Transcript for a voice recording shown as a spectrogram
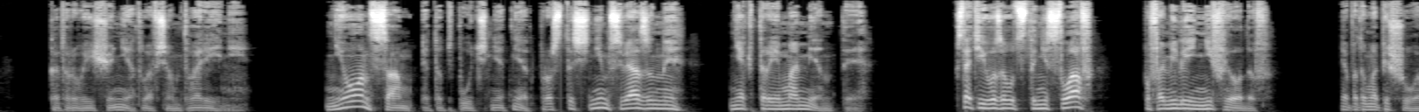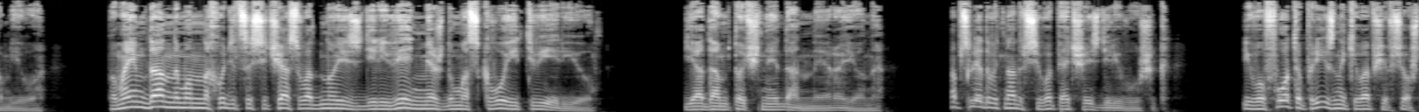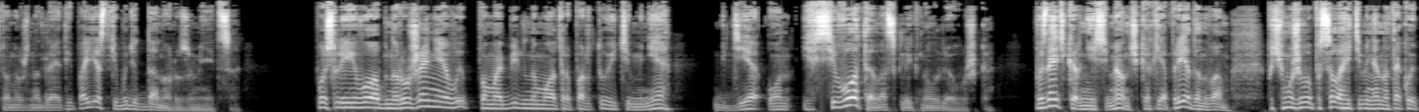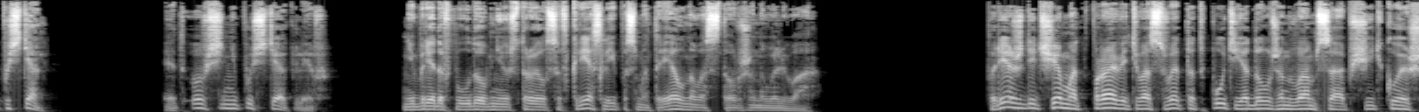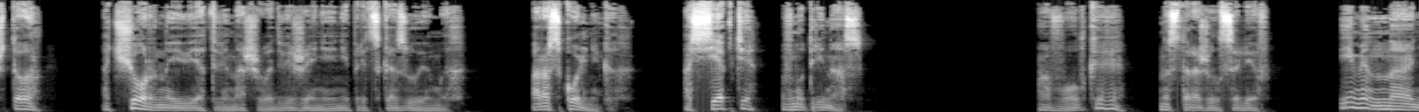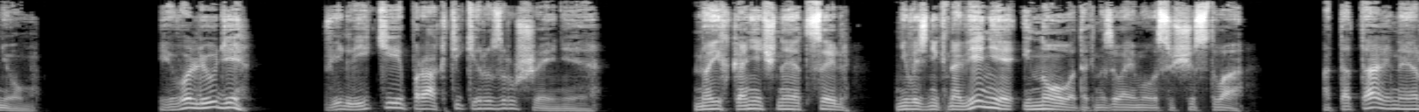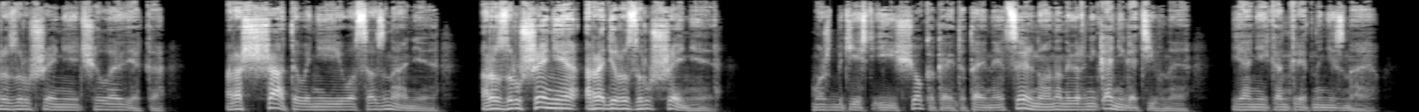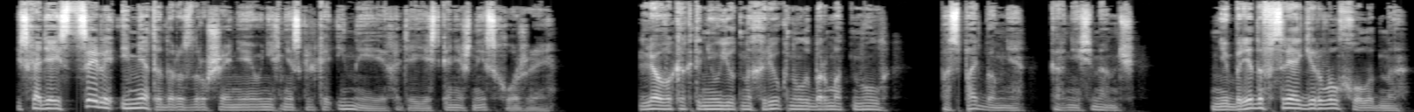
которого еще нет во всем творении. Не он сам этот путь, нет-нет, просто с ним связаны некоторые моменты — Кстати, его зовут Станислав, по фамилии Нефедов. Я потом опишу вам его. По моим данным, он находится сейчас в одной из деревень между Москвой и Тверью. Я дам точные данные района. Обследовать надо всего пять-шесть деревушек. Его фото, признаки, вообще все, что нужно для этой поездки, будет дано, разумеется. После его обнаружения вы по мобильному отрапортуете мне, где он. И всего-то, — воскликнул Левушка. Вы знаете, Корней Семенович, как я предан вам. Почему же вы посылаете меня на такой пустяк? Это вовсе не пустяк, Лев. Небредов поудобнее устроился в кресле и посмотрел на восторженного льва. Прежде чем отправить вас в этот путь, я должен вам сообщить кое-что о черной ветви нашего движения непредсказуемых, о раскольниках, о секте внутри нас. — О Волкове? — насторожился Лев. — Именно о нем. Его люди — великие практики разрушения. Но их конечная цель — не возникновение иного так называемого существа, а тотальное разрушение человека — расшатывание его сознания, разрушение ради разрушения. Может быть, есть и еще какая-то тайная цель, но она наверняка негативная. Я о ней конкретно не знаю. Исходя из цели и метода разрушения, у них несколько иные, хотя есть, конечно, и схожие. Лева как-то неуютно хрюкнул и бормотнул. «Поспать бы мне, Корней Семенович». Небредов среагировал холодно.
